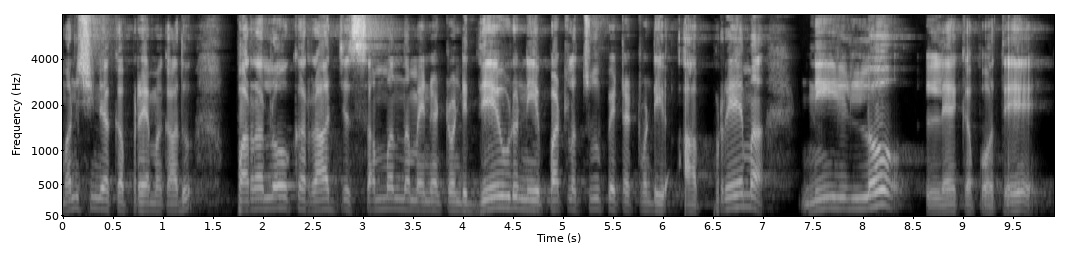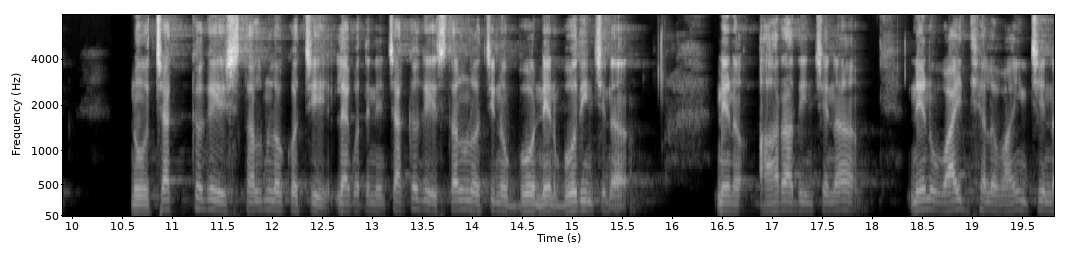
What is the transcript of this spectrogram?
మనిషిని యొక్క ప్రేమ కాదు పరలోక రాజ్య సంబంధమైనటువంటి దేవుడు నీ పట్ల చూపేటటువంటి ఆ ప్రేమ నీలో లేకపోతే నువ్వు చక్కగా ఈ స్థలంలోకి వచ్చి లేకపోతే నేను చక్కగా ఈ స్థలంలో వచ్చి నువ్వు బో నేను బోధించిన నేను ఆరాధించిన నేను వాయిద్యాలు వాయించిన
